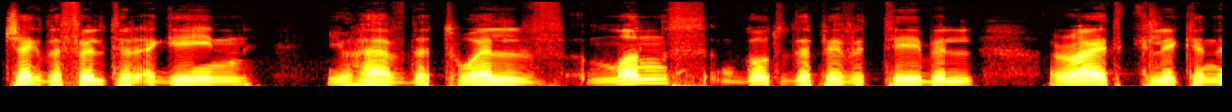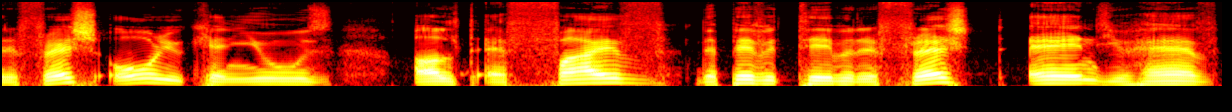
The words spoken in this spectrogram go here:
Check the filter again. You have the 12 month. Go to the pivot table. Right click and refresh or you can use Alt F5. The pivot table refreshed and you have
